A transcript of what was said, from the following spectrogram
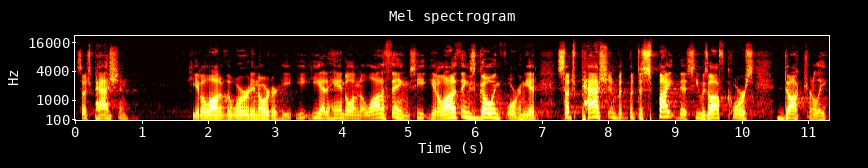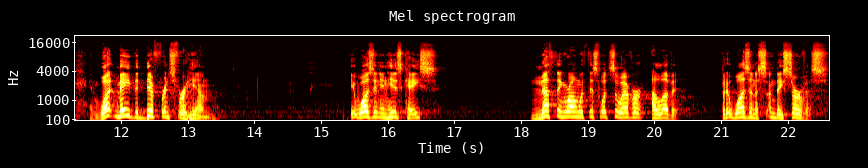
such passion. He had a lot of the word in order. He, he, he had a handle on a lot of things. He, he had a lot of things going for him. He had such passion, but, but despite this, he was off course doctrinally. And what made the difference for him? It wasn't in his case. Nothing wrong with this whatsoever. I love it. But it wasn't a Sunday service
